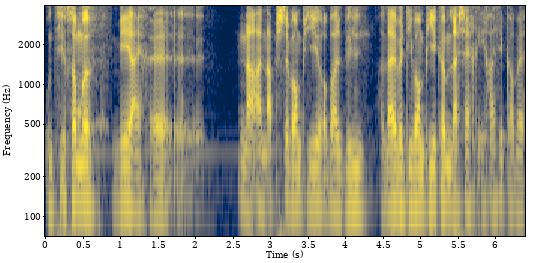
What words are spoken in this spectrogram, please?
Und ich sag mal, für mich eigentlich. Äh, na, ein nebst der Vampir, aber halt, weil halt eben die Vampir kommen, das ist eigentlich, ich weiß nicht, kann man.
